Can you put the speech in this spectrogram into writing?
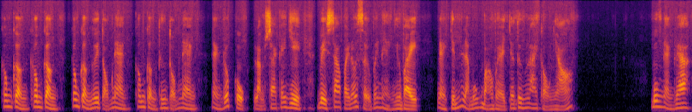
Không cần, không cần, không cần ngươi tổn nàng, không cần thương tổn nàng, nàng rốt cuộc làm sai cái gì, vì sao phải đối xử với nàng như vậy, nàng chính là muốn bảo vệ cho tương lai cậu nhỏ. Buông nàng ra,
